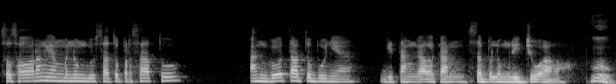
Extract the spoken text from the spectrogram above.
Seseorang yang menunggu satu persatu anggota tubuhnya ditanggalkan sebelum dijual. Wow.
